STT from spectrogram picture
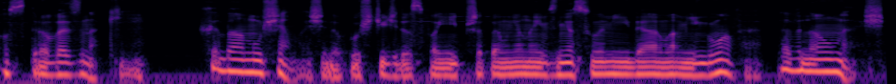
ostrowe znaki. Chyba musiałeś dopuścić do swojej przepełnionej wzniosłymi ideałami głowy pewną myśl.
